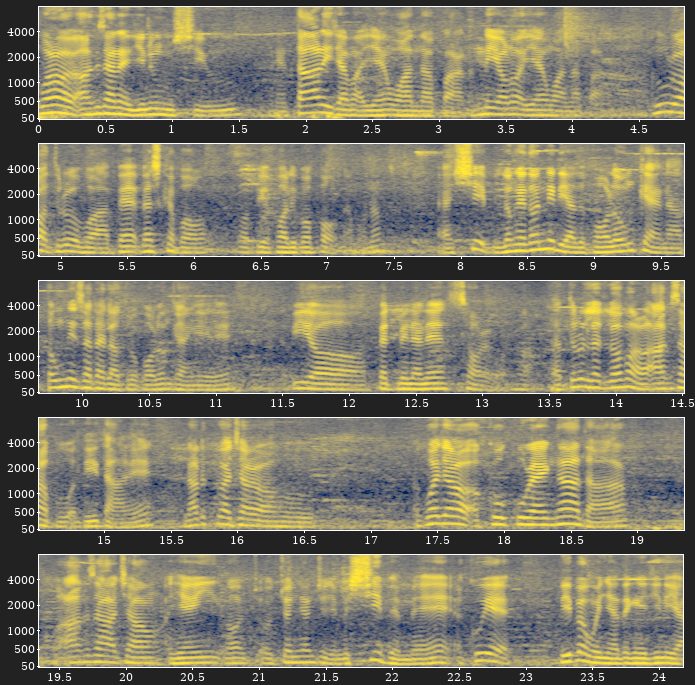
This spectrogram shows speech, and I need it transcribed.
ကတော့အားကစားနဲ့ရင်းနှီးမှုမရှိဘူးအဲတားတွေကြမှာအရန်ဝါနာပါနှစ်ယောက်တော့အရန်ဝါနာပါအခုတော့သူတို့ဟိုက basketball ဟိုပြီး volleyball ပုံတယ်ပေါ့နော်အဲရှေ့လွန်ခဲ့သောနှစ်တည်းကဆိုဘောလုံးကန်တာ3နှစ်ဆက်တိုက်လောက်သူတို့ဘောလုံးကန်ခဲ့တယ် ပြီးတော့ badminton နဲ့ sorry ပေါ့ဟုတ်ဒါသူတို့လက်လောမှာတော့အားကစားဘူးအသေးတာတယ်နောက်တစ်ခုကကျတော့ဟိုအခုကကျတော့အကိုကိုယ်တိုင်ကသာအားကစားအချောင်းအရင်ဟိုကျွမ်းကျွမ်းကျင်ကျင်မရှိပေမဲ့အခုရဲ့ဘေးပတ်ဝန်းကျင်တငယ်ချင်းတွေက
